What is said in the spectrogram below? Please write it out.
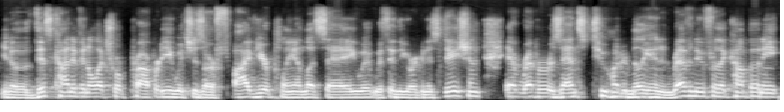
you know this kind of intellectual property which is our five year plan let's say within the organization. It represents 200 million in revenue for the company.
